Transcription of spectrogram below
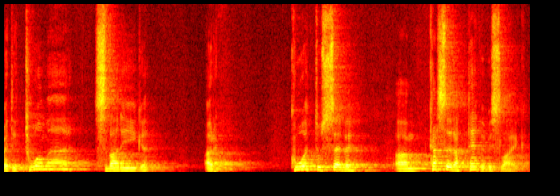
bet ir tomēr svarīga, ar ko tu sevi, um, kas ir ap tevi visu laiku.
